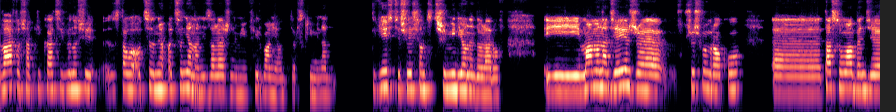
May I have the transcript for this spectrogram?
wartość aplikacji wynosi, została oceniona niezależnymi firmami audytorskimi na 263 miliony dolarów. I mamy nadzieję, że w przyszłym roku e, ta suma będzie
